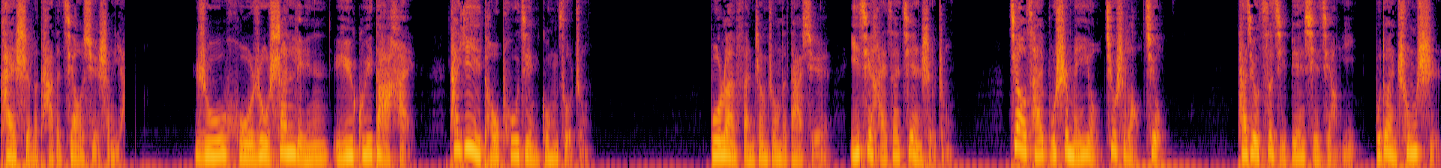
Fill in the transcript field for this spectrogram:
开始了他的教学生涯。如虎入山林，鱼归大海，他一头扑进工作中。拨乱反正中的大学，一切还在建设中，教材不是没有，就是老旧。他就自己编写讲义，不断充实，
